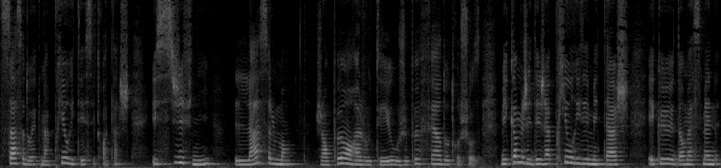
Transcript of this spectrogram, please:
ça, ça doit être ma priorité, ces trois tâches. Et si j'ai fini, là seulement, j'en peux en rajouter ou je peux faire d'autres choses. Mais comme j'ai déjà priorisé mes tâches et que dans ma semaine,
